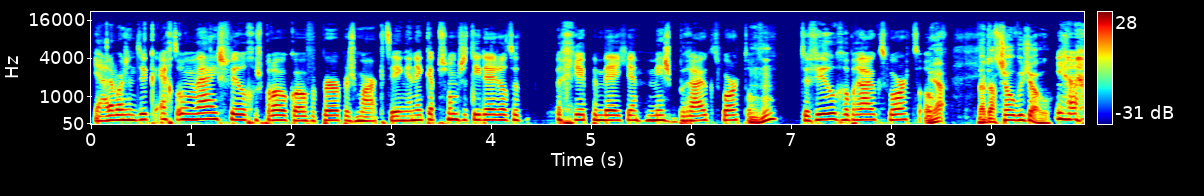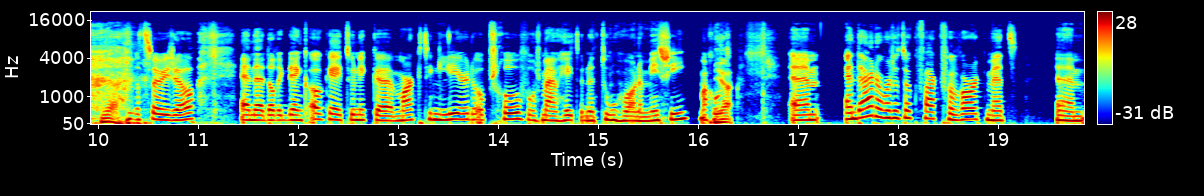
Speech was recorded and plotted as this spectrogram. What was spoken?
Ja, er wordt natuurlijk echt onwijs veel gesproken over purpose marketing. En ik heb soms het idee dat het begrip een beetje misbruikt wordt. Of Mhm. te veel gebruikt wordt. Of, ja, nou dat sowieso. Ja, Ja. dat sowieso. En eh, dat ik denk, oké, toen ik marketing leerde op school, volgens mij heette het toen gewoon een missie. Maar goed. Ja. Ehm, en daardoor wordt het ook vaak verward met ehm,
